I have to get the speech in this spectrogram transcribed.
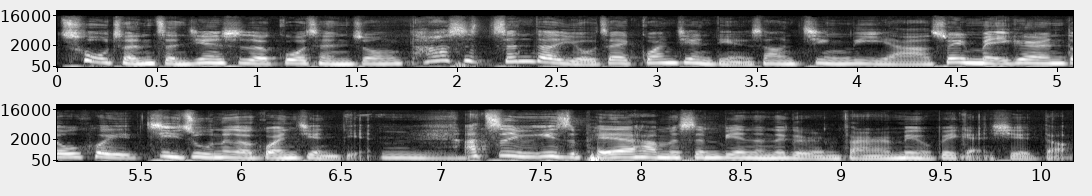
促成整件事的过程中，他是真的有在关键点上尽力啊，所以每一个人都会记住那个关键点。嗯，啊，至于一直陪在他们身边的那个人，反而没有被感谢到，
